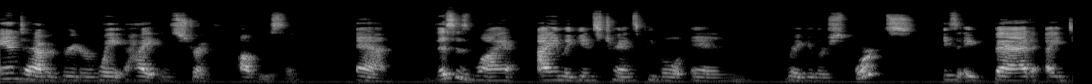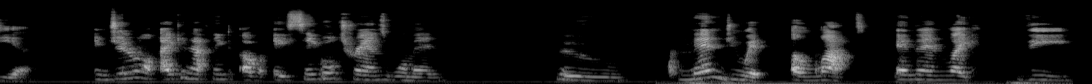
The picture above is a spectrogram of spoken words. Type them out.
and to have a greater weight, height, and strength, obviously. And this is why I am against trans people in regular sports is a bad idea. In general, I cannot think of a single trans woman who men do it a lot and then like the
